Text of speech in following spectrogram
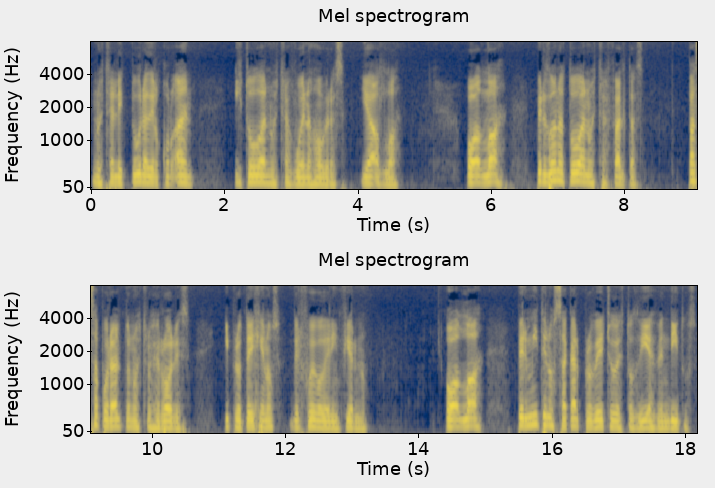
nuestra lectura del Corán y todas nuestras buenas obras, ya Allah. Oh Allah, perdona todas nuestras faltas, pasa por alto nuestros errores y protégenos del fuego del infierno. Oh Allah, permítenos sacar provecho de estos días benditos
